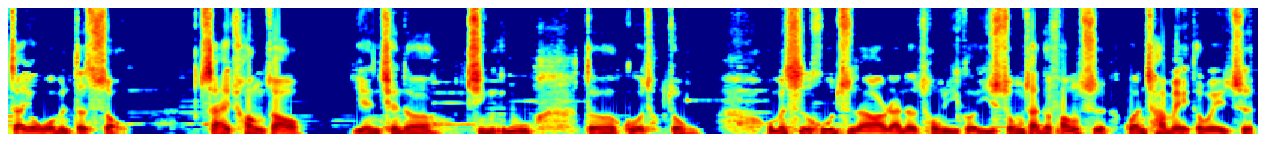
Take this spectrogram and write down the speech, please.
再用我们的手再创造眼前的。景物的过程中，我们似乎自然而然地从一个以松散的方式观察美的位置，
